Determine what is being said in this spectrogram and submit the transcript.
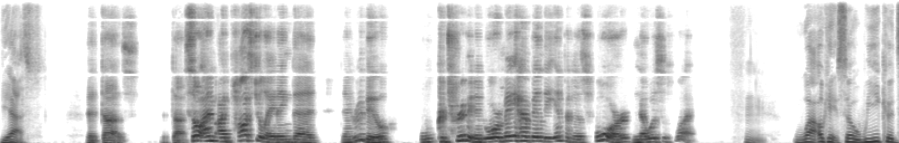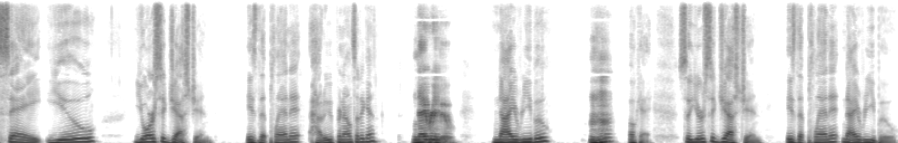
Yes. It does. It does. So I'm I'm postulating that Neribu contributed or may have been the impetus for Noah's flood. Hmm. Wow. Okay. So we could say you, your suggestion is that planet, how do you pronounce it again? Neribu. Nairibu? Mm-hmm. Okay. So your suggestion is that planet Nairibu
